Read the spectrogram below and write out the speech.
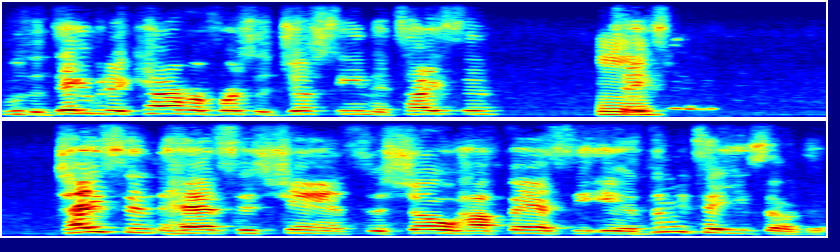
was it David and Kyra versus Justine and Tyson? Mm. Takes Tyson has his chance to show how fast he is. Let me tell you something.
